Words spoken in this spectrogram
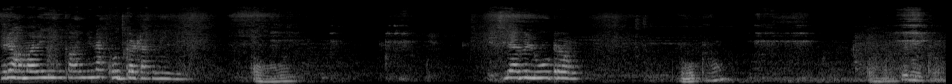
फिर हमारी ये काम ना खुद कटक लेंगे इसलिए अभी लूट रहा हूँ। लूट रहा हूँ? तो लूट रहा हूँ।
